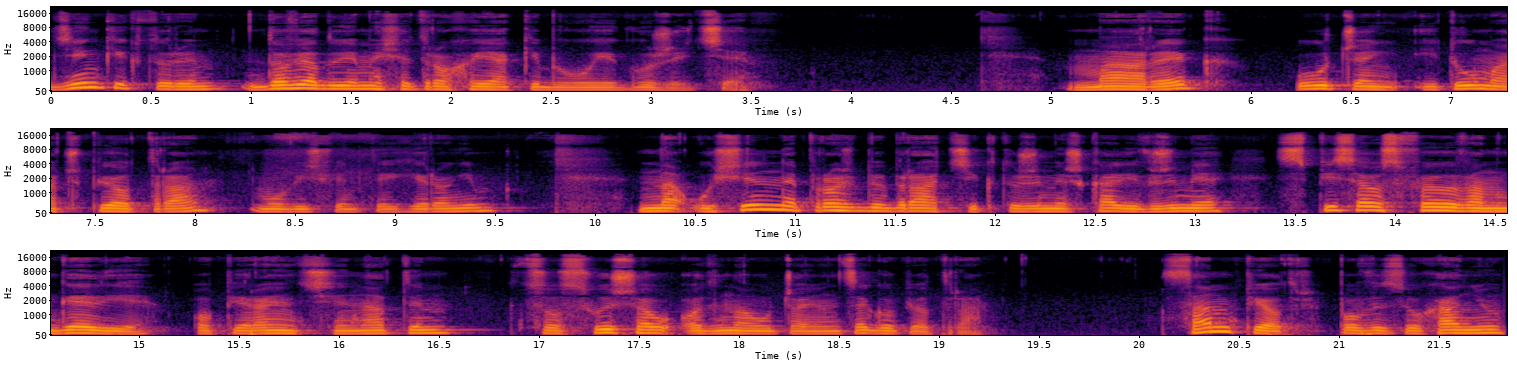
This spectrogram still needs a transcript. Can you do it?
dzięki którym dowiadujemy się trochę, jakie było jego życie. Marek, uczeń i tłumacz Piotra, mówi święty Hieronim, na usilne prośby braci, którzy mieszkali w Rzymie, spisał swoją Ewangelię, opierając się na tym, co słyszał od nauczającego Piotra. Sam Piotr po wysłuchaniu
